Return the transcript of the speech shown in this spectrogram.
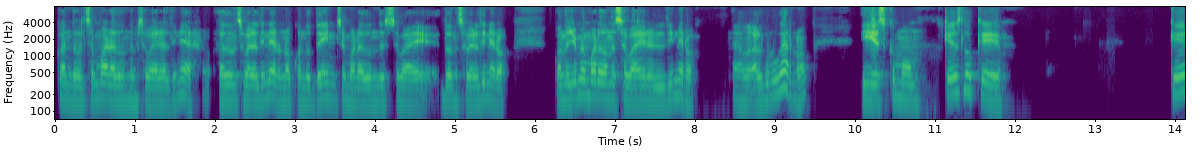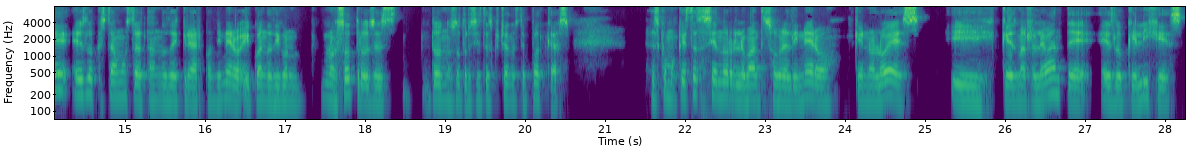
cuando él se muera, ¿dónde se va a ir el dinero? ¿A dónde se va a ir el dinero? No, cuando Dane se muera, ¿dónde se va a ir, dónde se va el dinero? Cuando yo me muera, ¿dónde se va a ir el dinero? A algún lugar, ¿no? Y es como, ¿qué es lo que, qué es lo que estamos tratando de crear con dinero? Y cuando digo nosotros, es todos nosotros, si está escuchando este podcast, es como que estás haciendo relevante sobre el dinero, que no lo es, y que es más relevante, es lo que eliges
